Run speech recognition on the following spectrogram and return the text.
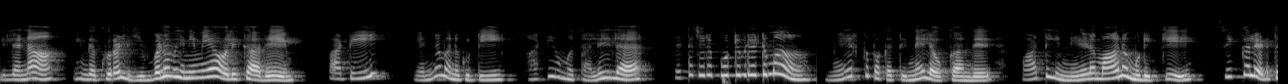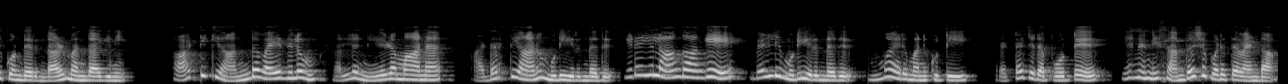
இல்லைன்னா இந்த குரல் இவ்வளவு இனிமையா ஒலிக்காதே. பாட்டி என்ன மனுக்குட்டி? பாட்டி உங்க தலையில ரெட்டச்சடை போட்டு விடட்டுமா? மேற்கு பக்க திண்ணையில உட்காந்து பாட்டியின் நீளமான முடிக்கு சிக்கல் எடுத்து கொண்டிருந்தாள் மந்தாகினி. பாட்டிக்கு அந்த வயதிலும் நல்ல நீளமான அடர்த்தியான முடி இருந்தது. இடையில் ஆங்காங்கே வெள்ளி முடி இருந்தது. சும்மா இரு மனுக்குட்டி ரெட்டஜடை போட்டு என்னை நீ சந்தோஷப்படுத்த வேண்டாம்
